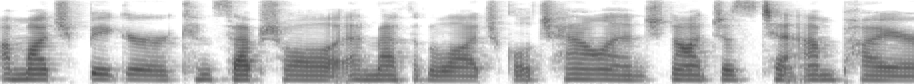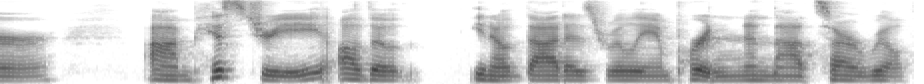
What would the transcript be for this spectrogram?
a much bigger conceptual and methodological challenge, not just to empire um, history, although, you know, that is really important and that's our real,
